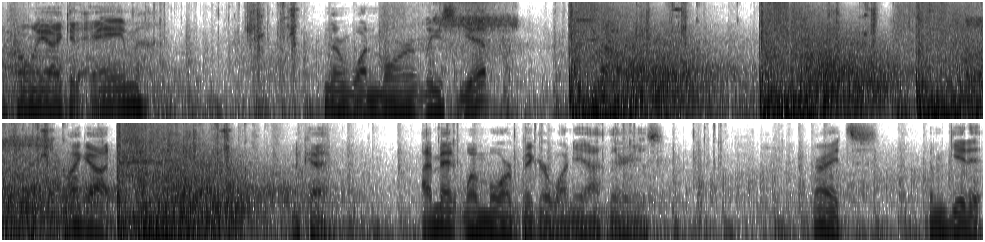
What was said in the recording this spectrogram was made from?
If only I could aim. There one more at least. Yep. Oh. My god. Okay. I meant one more bigger one. Yeah, there he is. Alright. Come get it.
